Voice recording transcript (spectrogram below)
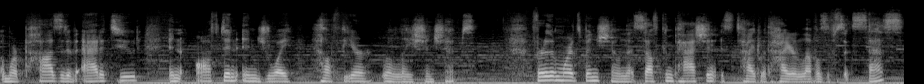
a more positive attitude, and often enjoy healthier relationships. Furthermore, it's been shown that self compassion is tied with higher levels of success,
